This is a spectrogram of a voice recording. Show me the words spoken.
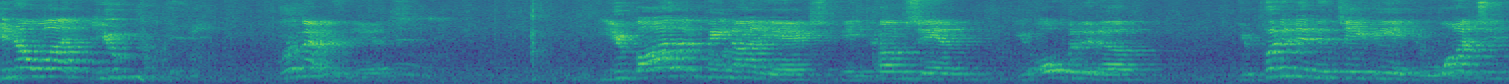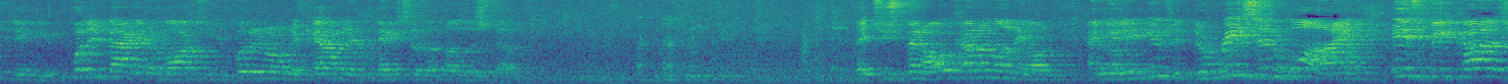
You know what? You remember this. You buy the P90X, it comes in, you open it up, you put it in the TV and you watch it, then you put it back in the box and you put it on the cabinet next to the other stuff that you spent all kind of money on and you didn't use it. The reason why is because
